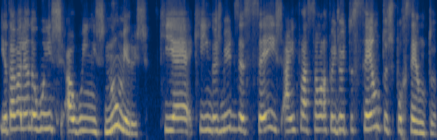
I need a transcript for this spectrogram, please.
e eu estava lendo alguns, alguns números que é que em 2016 a inflação ela foi de 800%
